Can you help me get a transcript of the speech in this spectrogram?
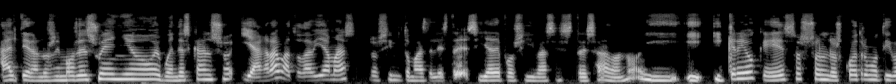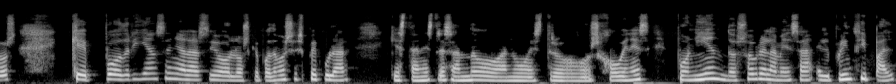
altera los ritmos del sueño, el buen descanso y agrava todavía más los síntomas del estrés, si ya de por sí vas estresado, ¿no? Y, y creo que esos son los cuatro motivos que podrían señalarse o los que podemos especular que están estresando a nuestros jóvenes, poniendo sobre la mesa el principal,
